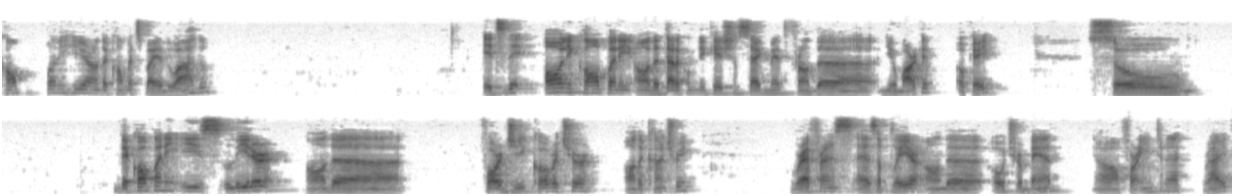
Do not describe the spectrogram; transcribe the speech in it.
company here on the comments by Eduardo. It's the only company on the telecommunication segment from the new market, okay? So the company is leader on the 4G coverage on the country reference as a player on the ultra band uh, for internet, right?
